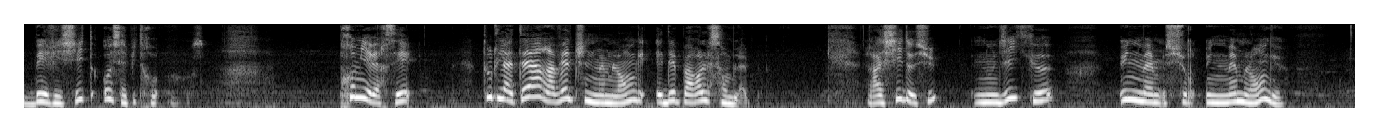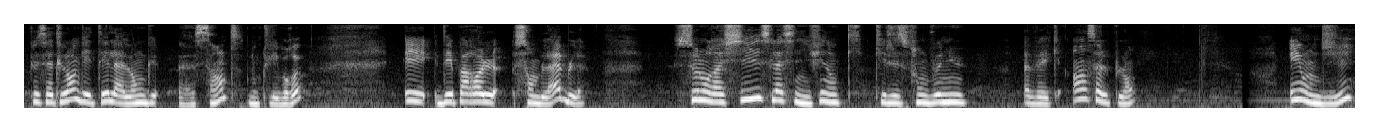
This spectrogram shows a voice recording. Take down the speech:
Bereshit au chapitre 11. Premier verset. Toute la terre avait une même langue et des paroles semblables. Rachid dessus nous dit que une même, sur une même langue, que cette langue était la langue euh, sainte, donc l'hébreu, et des paroles semblables. Selon Rachid, cela signifie donc qu'ils sont venus avec un seul plan. Et on dit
